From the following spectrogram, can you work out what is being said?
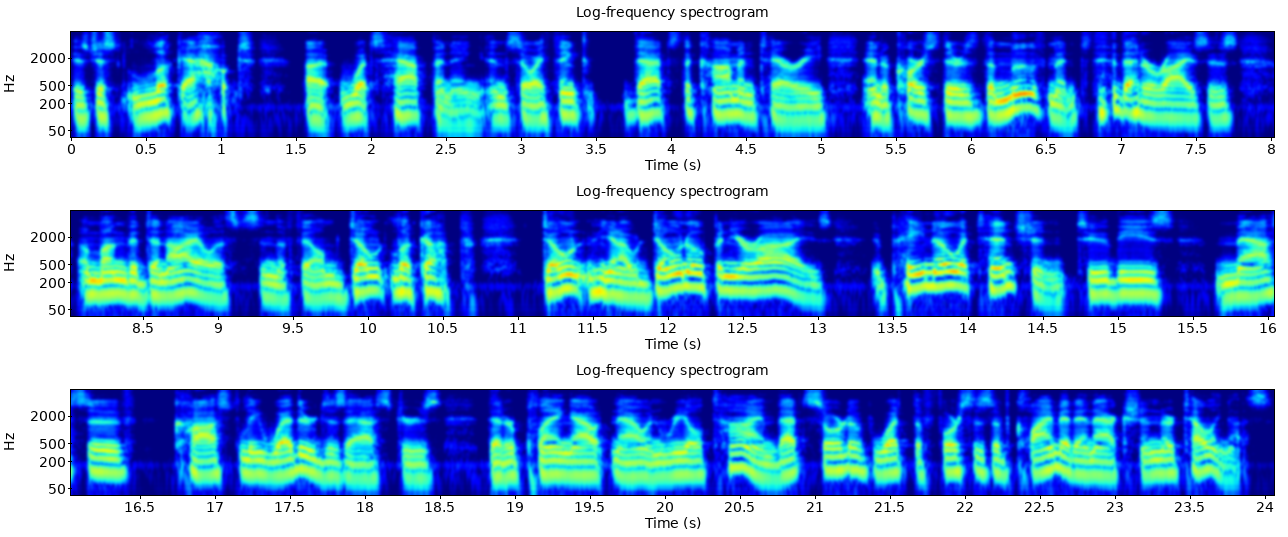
is just look out at what's happening. And so I think that's the commentary. And of course, there's the movement that arises among the denialists in the film. Don't look up. Don't, you know, don't open your eyes. Pay no attention to these massive costly weather disasters that are playing out now in real time. That's sort of what the forces of climate inaction are telling us.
